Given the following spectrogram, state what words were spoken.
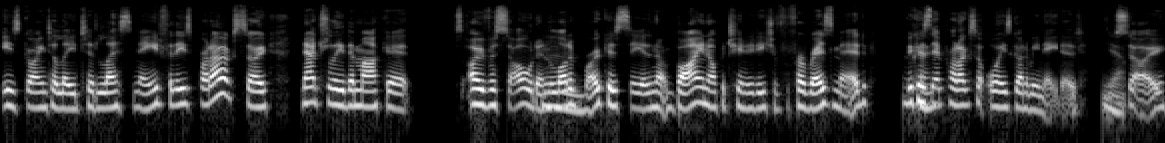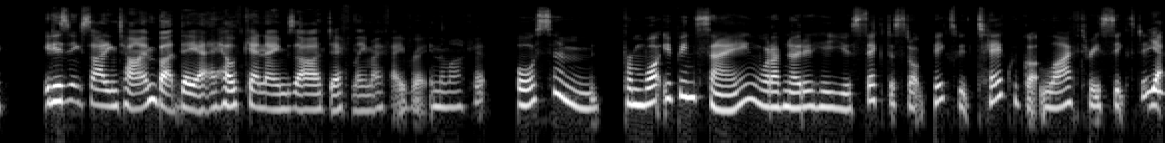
is going to lead to less need for these products. So naturally, the market's oversold, and a lot of Mm. brokers see it and a buying opportunity to, for ResMed because Okay. their products are always going to be needed. Yeah. So it is an exciting time, but the healthcare names are definitely my favorite in the market. Awesome. From what you've been saying, what I've noted here, your sector stock picks with tech, we've got Life 360. Yeah.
